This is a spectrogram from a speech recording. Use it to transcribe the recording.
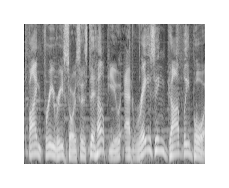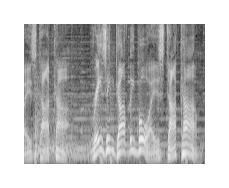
Find free resources to help you at RaisingGodlyBoys.com. RaisingGodlyBoys.com.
